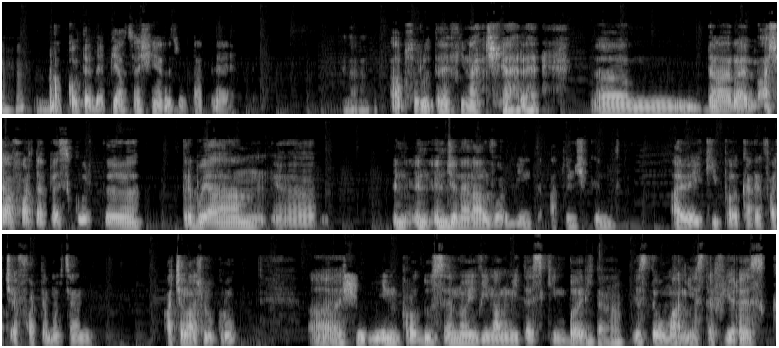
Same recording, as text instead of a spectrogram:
uh-huh. cote de piață și în rezultate uh, absolute financiare Ehm, dar, așa, foarte pe scurt, uh, trebuia, uh, în, în, în general vorbind, atunci când ai o echipă care face foarte mulți ani același lucru uh, și vin produse noi, vin anumite schimbări, da. este uman, este firesc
